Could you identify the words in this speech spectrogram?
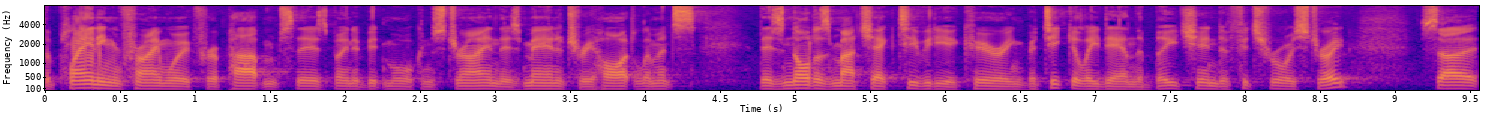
the planning framework for apartments there has been a bit more constrained. There's mandatory height limits. There's not as much activity occurring, particularly down the beach end of Fitzroy Street. So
